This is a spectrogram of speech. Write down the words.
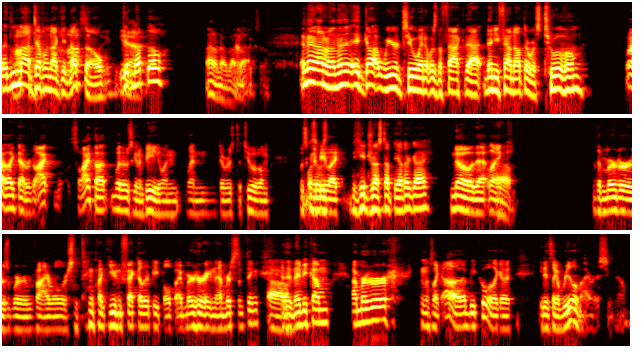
But not definitely not getting up though. Possibly, Getting up though. I don't know about don't that. so. And then I don't know. And then it got weird too when it was the fact that then you found out there was two of them. Well, I like that review. I so I thought what it was going to be when when there was the two of them was Was going to be like He dressed up the other guy. No that oh. like Oh. the murderers were viral or something like you infect other people by murdering them or something Oh. and then they become a murderer. And I was like, oh, that'd be cool. Like a, it is like a real virus, you know.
